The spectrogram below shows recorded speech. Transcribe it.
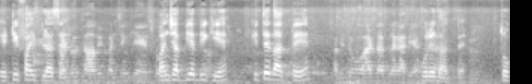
85 प्लस है। अभी पंचिंग किए हैं पंच अभी अभी किए हैं। कितने दांत पे है? अभी तो आठ दांत लगा दिया। पूरे दांत पे। हम्म। तो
